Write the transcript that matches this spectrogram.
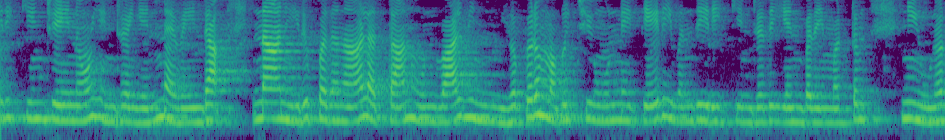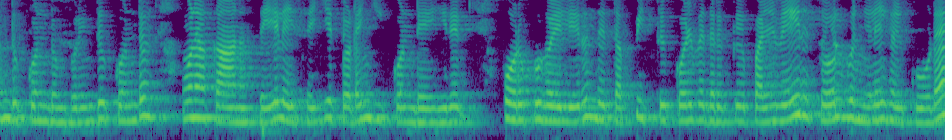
இருக்கின்றேனோ என்ற எண்ண வேண்டாம். நான் இருப்பதனால் தான் உன் வாழ்வின் மிகப்பெரும் மகிழ்ச்சி உன்னை தேடி வந்து இருக்கின்றது என்பதை மட்டும் நீ உணர்ந்து கொண்டும் புரிந்து கொண்டும் உனக்கான செயலை செய்ய தொடங்கி கொண்டே இரு. பொறுப்புகளில் இருந்து தப்பித்துக் கொள்வதற்கு பல்வேறு சோல்வு நிலைகள் கூட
